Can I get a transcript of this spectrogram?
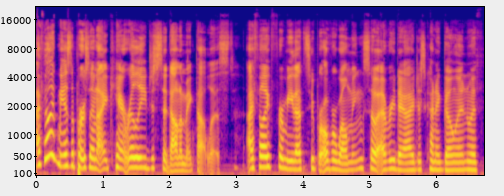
I feel like me as a person, I can't really just sit down and make that list. I feel like for me that's super overwhelming. So every day I just kind of go in with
